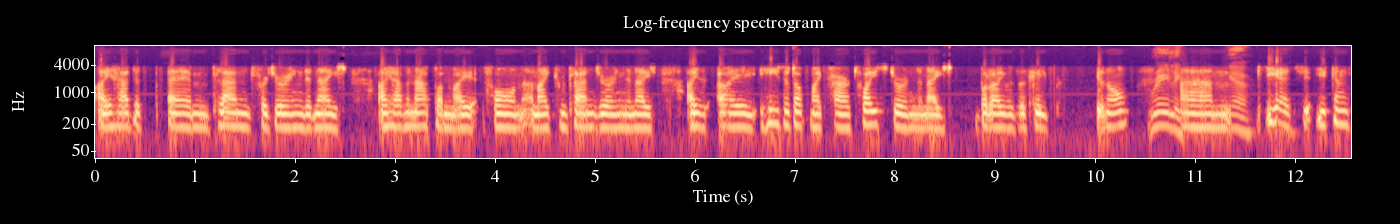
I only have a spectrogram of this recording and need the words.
I had it um, planned for during the night. I have an app on my phone, and I can plan during the night. I I heated up my car twice during the night, but I was asleep. You know. Really? Um, Yeah. Yes, you, can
